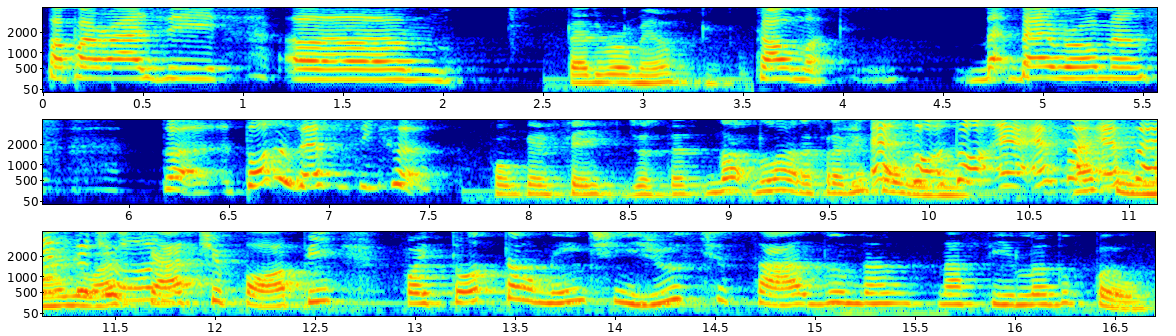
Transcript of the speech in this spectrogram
Paparazzi, um... Bad Romance. Calma. Ba Bad Romance. Todas essas, assim, que... Poker Face, Just Dance. Não, Lara, pra mim é, to, to, é, essa, assim, essa mas época eu acho ouro. que art pop foi totalmente injustiçado na, na fila do pão.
